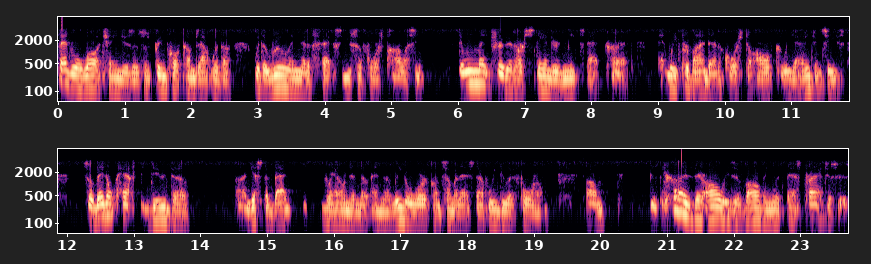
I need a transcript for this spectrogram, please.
federal law changes, as the Supreme Court comes out with a with a ruling that affects use of force policy, then we make sure that our standard meets that current, and we provide that, of course, to all CALEA agencies, so they don't have to do the, I guess, the background and the and the legal work on some of that stuff. We do it for them, um, because they're always evolving with best practices.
